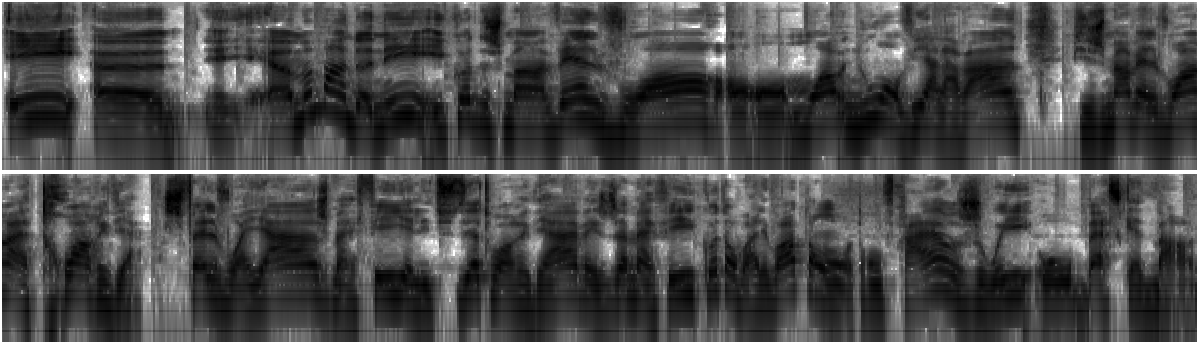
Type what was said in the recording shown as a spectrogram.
et, euh, à un moment donné, écoute, je m'en vais le voir. moi, nous, on vit à Laval, puis je m'en vais le voir à Trois-Rivières. Je fais le voyage. Ma fille, elle étudie à Trois-Rivières. Et je dis à ma fille, écoute, on va aller voir ton, ton frère jouer au basketball.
